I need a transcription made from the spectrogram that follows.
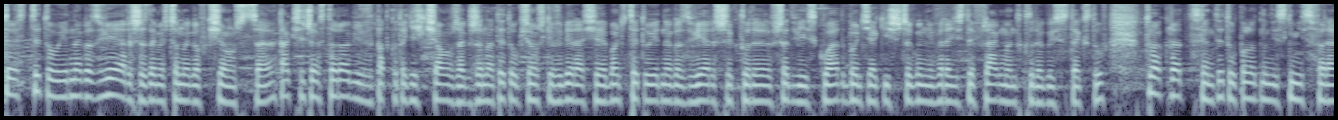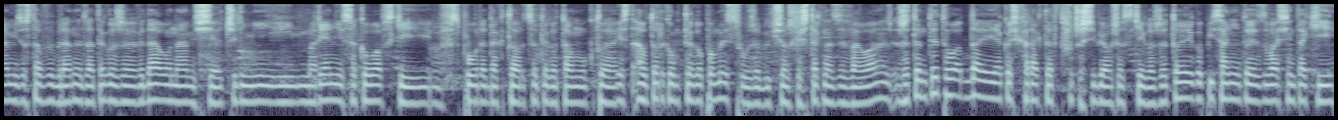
To jest tytuł jednego z wierszy zamieszczonego w książce. Tak się często robi w wypadku takich książek, że na tytuł książki wybiera się bądź tytuł jednego z wierszy, który wszedł w jej skład, bądź jakiś szczególnie wyrazisty fragment któregoś z tekstów. Tu akurat ten tytuł Polot nad niskimi sferami został wybrany dlatego, że wydało nam się, czyli mi i Mariannie Sokołowskiej, współredaktorce tego tomu, która jest autorką tego pomysłu, żeby książka się tak nazywała, że ten tytuł oddaje jakoś charakter twórczości Białoszewskiego, że to jego pisanie to jest właśnie tak taki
